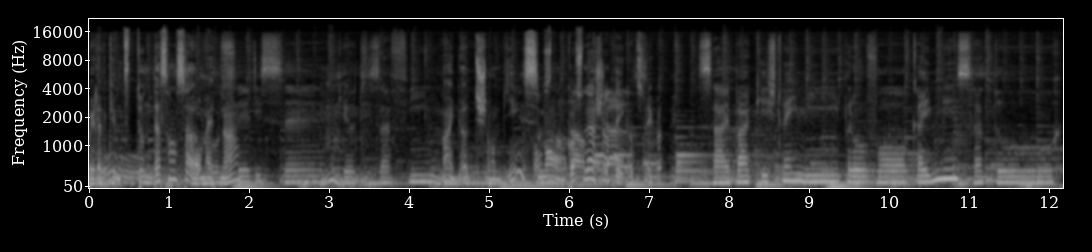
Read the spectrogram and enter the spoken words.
Aller avec une petite tourne d'ascenseur maintenant. Desafino. My God, tu chantes bien, Simon. Continue à chanter, continue, continue. Saiba que isto em mim provoca imensa dor.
